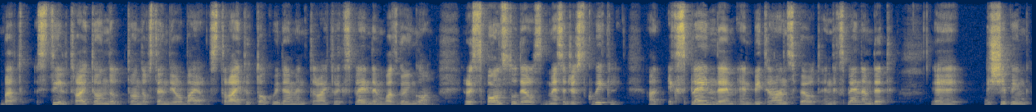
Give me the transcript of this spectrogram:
But still, try to, to understand your buyers. Try to talk with them and try to explain them what's going on. Respond to their messages quickly. Uh, explain them and be transparent and explain them that uh, the shipping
